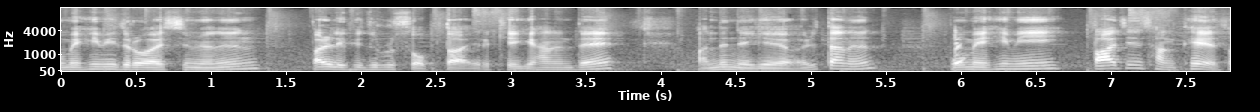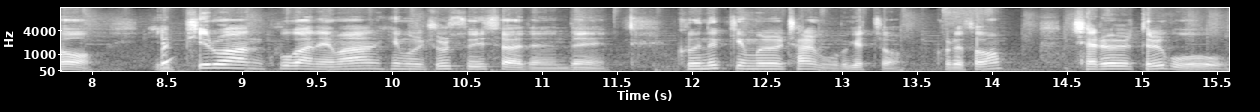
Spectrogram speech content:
몸에 힘이 들어가 있으면은 빨리 휘두를 수 없다 이렇게 얘기하는데 맞는 얘기예요. 일단은 몸에 힘이 빠진 상태에서 이 필요한 구간에만 힘을 줄 수 있어야 되는데 그 느낌을 잘 모르겠죠. 그래서 채를 들고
